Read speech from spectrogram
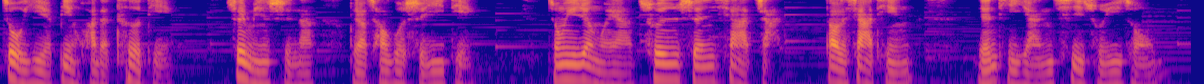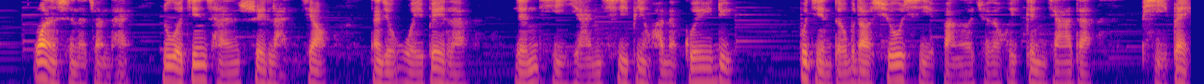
昼夜变化的特点，睡眠时呢不要超过十一点。中医认为啊，春生夏长，到了夏天，人体阳气处于一种旺盛的状态。如果经常睡懒觉，那就违背了人体阳气变化的规律，不仅得不到休息，反而觉得会更加的疲惫。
